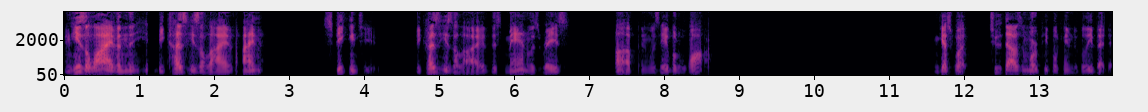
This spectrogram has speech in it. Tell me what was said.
and he's alive, and because he's alive, I'm speaking to you. Because he's alive, this man was raised up and was able to walk. And guess what? 2,000 more people came to believe that day.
